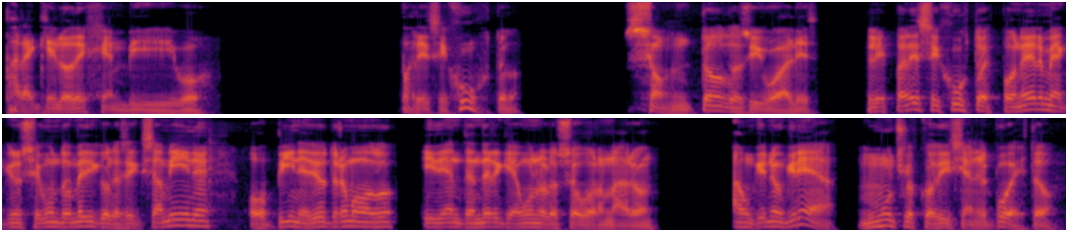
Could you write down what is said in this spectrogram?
para que lo dejen vivo? Parece justo. Son todos iguales. ¿Les parece justo exponerme a que un segundo médico les examine, opine de otro modo y de entender que a uno lo sobornaron? Aunque no crea, muchos codician el puesto.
